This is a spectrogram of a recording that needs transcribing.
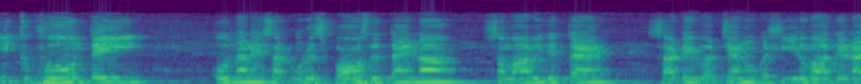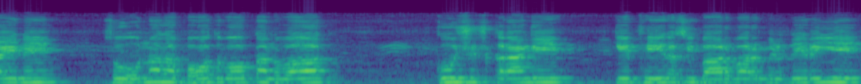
ਇੱਕ ਫੋਨ ਤੇ ਹੀ ਉਹਨਾਂ ਨੇ ਸਾਨੂੰ ਰਿਸਪੌਂਸ ਦਿੱਤਾ, ਇੰਨਾ ਸਮਾਂ ਵੀ ਦਿੱਤਾ ਹੈ, ਸਾਡੇ ਬੱਚਿਆਂ ਨੂੰ ਅਸ਼ੀਰਵਾਦ ਦੇਣ ਆਏ ਨੇ। ਸੋ ਉਹਨਾਂ ਦਾ ਬਹੁਤ ਬਹੁਤ ਧੰਨਵਾਦ। ਕੋਸ਼ਿਸ਼ ਕਰਾਂਗੇ ਕਿ ਫੇਰ ਅਸੀਂ ਬਾਰ-ਬਾਰ ਮਿਲਦੇ ਰਹੀਏ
